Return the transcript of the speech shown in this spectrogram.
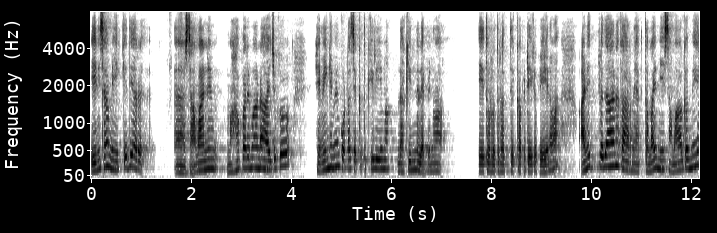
ඒ නිසා මේකෙදී අර සාමාන්‍ය මහ පරිමාණ ආයෝජකෝ හෙමින් හෙමින් කොටස් එකතු කිරීමක් දකින්න ලැබෙනවා. ඒ තොරතුරත් එක්ක අපිට ඒක පේනවා. අනිත් ප්‍රධාන කාරණයක් තමයි මේ සමාගමේ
